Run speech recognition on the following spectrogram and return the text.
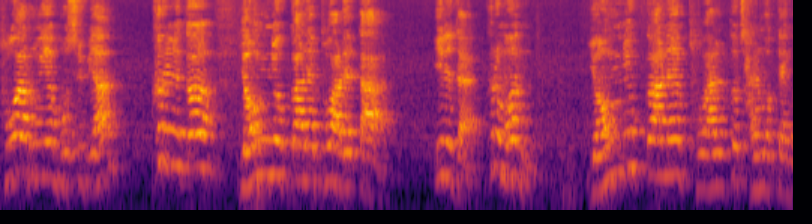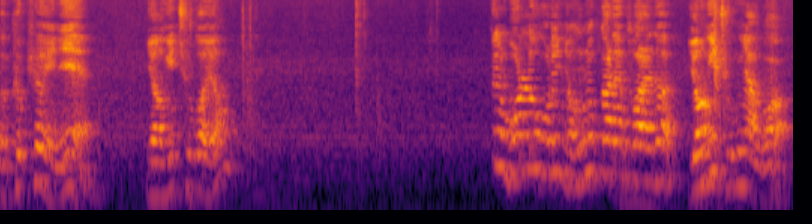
부활 후의 모습이야. 그러니까 영육간에 부활했다. 이랬다. 그러면 영육간의 부활도 잘못된 거 그 표현이 영이 죽어요? 그 모르고 우린 영육간의 부활에서 영이 죽냐고.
